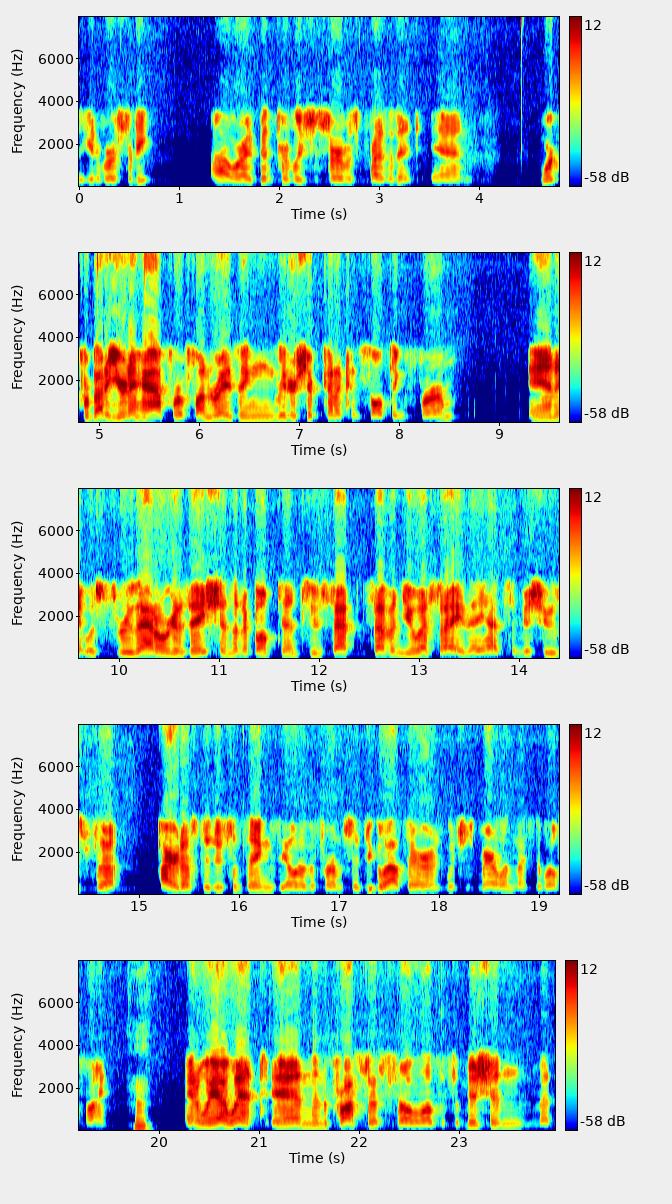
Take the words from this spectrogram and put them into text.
the university uh, where I'd been privileged to serve as president and worked for about a year and a half for a fundraising leadership kind of consulting firm. And it was through that organization that I bumped into Sat7 USA. They had some issues, uh, hired us to do some things. The owner of the firm said, You go out there, which is Maryland. And I said, Well, fine. Hmm. And away I went. And in the process, fell in love with the mission, met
